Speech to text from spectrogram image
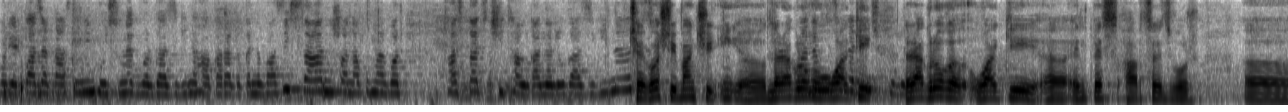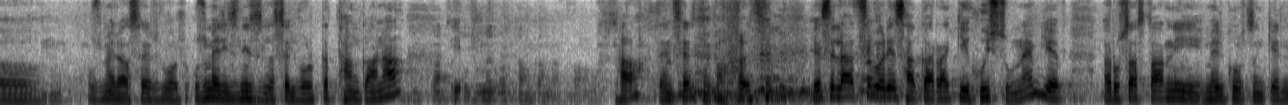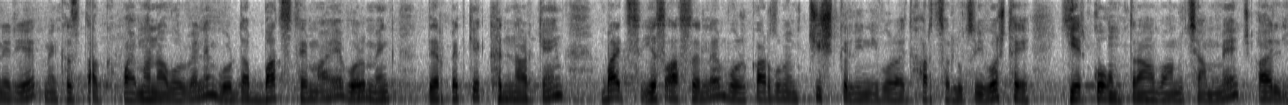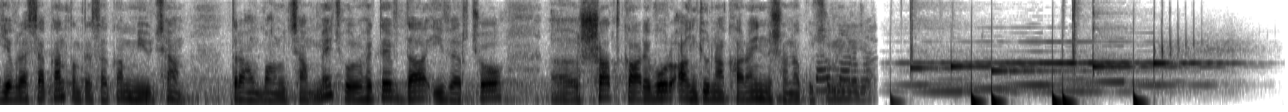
որ 2019-ին հույս ունեք, որ գազիկինը հակառակը կնվազի, սա նշանակում է, որ հաստատ չի թանկանալու գազիկինը։ Չէ, ոչ մի բան չի լրագրողը ուղակի լրագրողը ուղակի այնպես հարցրեց, որ ուզում էր ասել, որ ուզում էր ինձնից լսել, որ կթանկանա, Կարծես ուզում եք որ թանկանա։ հա, տենց էր տպավորություն։ Ես էլ ասացի, որ ես հակառակի հույս ունեմ եւ Ռուսաստանի մեր գործընկերների հետ մենք հստակ պայմանավորվել ենք, որ դա բաց թեմա է, որը մենք դեռ պետք է քննարկենք, բայց ես ասել եմ, որ կարծում եմ ճիշտ կլինի, որ այդ հարցը լուծվի ոչ թե երկկողմ տրամաբանության մեջ, այլ Եվրասիական տնտեսական միության տրամաբանության մեջ, որովհետև դա ի վերջո շատ կարևոր անկյունակարային նշանակություն ունի։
